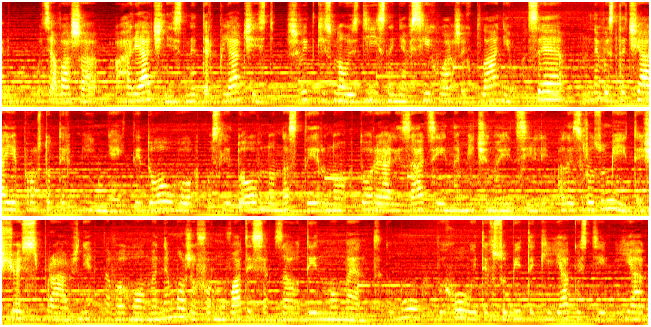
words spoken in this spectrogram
Оця ваша гарячність, нетерплячість, швидкісного здійснення всіх ваших планів це не вистачає просто терпіння йти довго, послідовно, настирно до реалізації наміченої цілі. Але зрозумійте, щось справжнє та вагоме не може формуватися за один момент. Виховуйте в собі такі якості, як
